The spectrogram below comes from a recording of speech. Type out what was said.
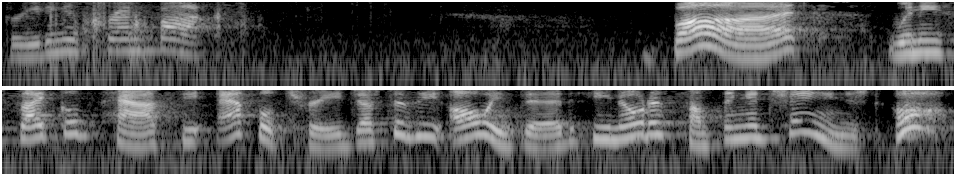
greeting his friend Fox. But when he cycled past the apple tree, just as he always did, he noticed something had changed. Oh,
